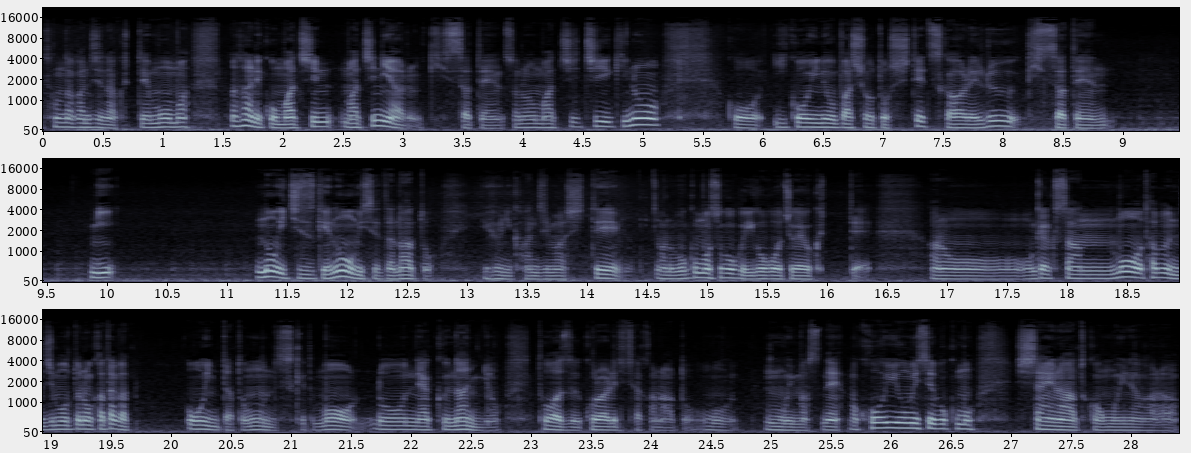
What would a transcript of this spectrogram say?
そんな感じじゃなくて、もうま、まさにこう街、街にある喫茶店、その街地域の、こう、憩いの場所として使われる喫茶店に、の位置づけのお店だなというふうに感じまして、あの、僕もすごく居心地が良くって、あのお客さんも多分地元の方が多いんだと思うんですけども、老若男女問わず来られてたかなと思う、思いますね。まあ、こういうお店僕もしたいなとか思いながら、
